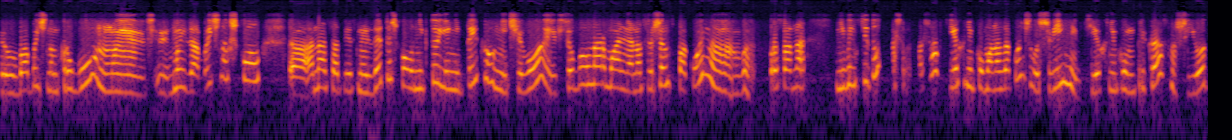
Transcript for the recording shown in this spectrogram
в обычном кругу, мы, мы из обычных школ, она, соответственно, из этой школы, никто ее не тыкал, ничего, и все было нормально. Она совершенно спокойно, просто она не в институт пошла, пошла в техникум, она закончила швейный техникум, прекрасно шьет,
